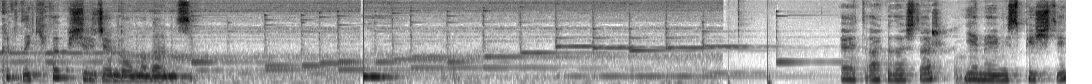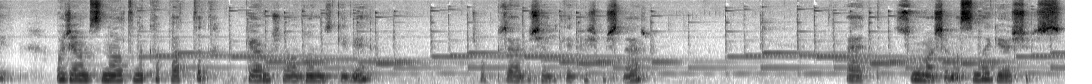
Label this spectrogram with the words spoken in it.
40 dakika pişireceğim dolmalarımızı. Evet arkadaşlar yemeğimiz pişti. Ocağımızın altını kapattık. Görmüş olduğunuz gibi çok güzel bir şekilde pişmişler. Evet sunum aşamasında görüşürüz.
